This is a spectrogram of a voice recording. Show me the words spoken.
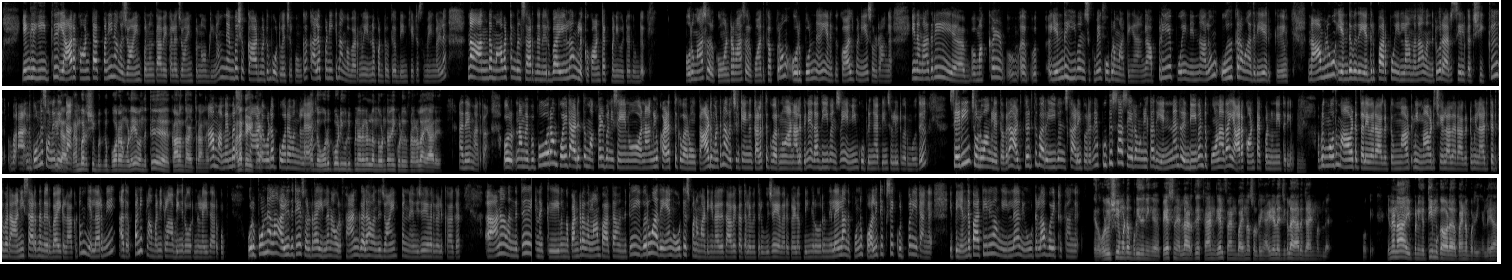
எங்களுக்கு இது யாரை காண்டாக்ட் பண்ணி நாங்கள் ஜாயின் பண்ணோம் தாவேக்கால ஜாயின் பண்ணோம் அப்படின்னா மெம்பர்ஷிப் கார்டு மட்டும் போட்டு வச்சுருக்கோங்க களப்பணிக்கு நாங்கள் வரணும். என்ன பண்ணுறது அப்படின்னு கேட்ட சமயங்களில் நான் அந்த மாவட்டங்கள் சார்ந்த நிர்வாகிகளை அவங்களுக்கு காண்டாக்ட் பண்ணி விட்டது உண்டு. ஒரு மாதம் இருக்கும் ஒன்றரை மாதம் இருக்கும். அதுக்கப்புறம் ஒரு பொண்ணு எனக்கு கால் பண்ணியே சொல்கிறாங்க இந்த மாதிரி மக்கள் எந்த ஈவெண்ட்ஸுக்குமே கூப்பிட மாட்டேங்கிறாங்க. அப்படியே போய் நின்னாலும் ஒதுக்குற மாதிரியே இருக்கு. நாமளும் எந்தவித எதிர்பார்ப்பும் இல்லாம தான் வந்துட்டு ஒரு அரசியல் கட்சிக்கு அந்த பொண்ணு சொன்னது இதுதான். மெம்பர்ஷிப்புக்கு போறவங்களே வந்துட்டு காலம் தாழ்த்துறாங்க. ஆமா மெம்பர்ஷிப். கார்டோட போறவங்கள. அப்ப இந்த ஒரு கோடி உறுப்பினர்கள் அந்த ஒன்றரை கோடி உறுப்பினர்கள்லாம் யாரு? அதே மாதிரிதான். ஒரு நம்ம இப்ப போறோம் போயிட்டு அடுத்து மக்கள் பணி செய்யணும் நாங்களும் களத்துக்கு வரோம் காடு மட்டும் நான் வச்சிருக்கேங்க களத்துக்கு வரணும். அதனால பின்ன ஏதாவது ஈவெண்ட்ஸ்னா என்னையும் கூப்பிடுங்க அப்படின்னு சொல்லிட்டு வரும்போது சரின்னு சொல்லுவாங்களே தவிர அடுத்தடுத்து வர ஈவெண்ட்ஸ்க்கு அழைப்பு வருது புதுசா செய்யறவங்களுக்கு அது என்னன்னு ரெண்டு ஈவெண்ட் போனாதான் யாரை காண்டாக்ட் பண்ணுனே தெரியும். அப்படிங்கும்போது மாவட்ட தலைவராகட்டும் மாவட்ட மீன் மாவட்ட செயலாளர் ஆகட்டும் இல்ல அடுத்தடுத்து வர அணி சார்ந்த நிர்வாகிகள் ஆகட்டும் எல்லாருமே அதை பண்ணிக்கலாம் பண்ணிக்கலாம் அப்படிங்கிற ஒரு நிலை தான் இருக்கும். ஒரு பொண்ணெல்லாம் அழுதுட்டே சொல்றா இல்ல நான் ஒரு ஃபேன்களா வந்து ஜாயின் பண்ணேன் விஜய் அவர்களுக்காக. ஆனா வந்துட்டு எனக்கு இவங்க பண்றதெல்லாம் பார்த்தா வந்துட்டு இவரும் அதை ஏன் நோட்டீஸ் பண்ண மாட்டேங்கிறாரு தாவேக்கா தலைவர் திரு விஜய் அவர்கள் அப்படிங்கிற ஒரு நிலையில அந்த பொண்ணு பாலிடிக்ஸே குட் பண்ணிட்டாங்க. இப்ப எந்த பார்ட்டிலையும் அவங்க இல்ல நியூட்ரலா போயிட்டு இருக்காங்க இதுல ஒரு விஷயம் மட்டும் புரியுது. நீங்க பேசின எல்லா இடத்துலயும் ஃபேன் கேர்ள் ஃபேன் பாய் தான் சொல்றீங்க. ஐடியாலஜிக்கலா யாரும் ஜாயின் பண்ணல. ஓகே என்னன்னா இப்போ நீங்க திமுகவோட பயணப்படுறீங்க இல்லையா?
